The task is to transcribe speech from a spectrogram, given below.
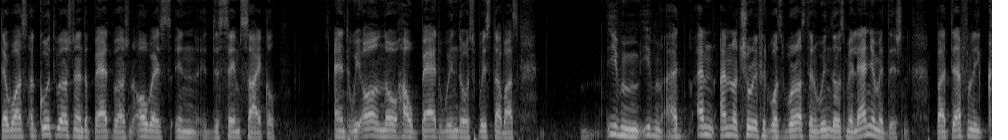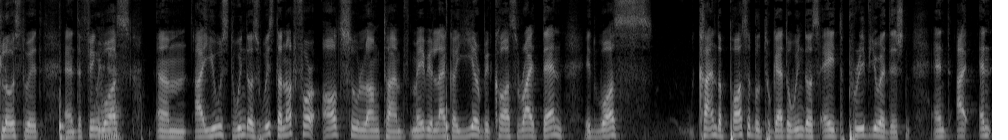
there was a good version and a bad version always in the same cycle and we all know how bad Windows Vista was. Even even I, am I'm, I'm not sure if it was worse than Windows Millennium Edition, but definitely close to it. And the thing oh, was, um, I used Windows Vista not for also long time, maybe like a year, because right then it was kind of possible to get a Windows 8 Preview Edition, and I and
